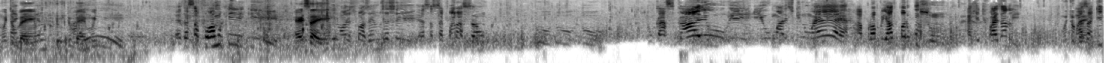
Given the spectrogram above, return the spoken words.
Muito tá bem, entendendo? muito bem, Aí, muito- É dessa forma que, que, É isso aí. que nós fazemos esse- essa separação do, do- do- do cascalho e, e o marisco que não é apropriado para o consumo. A gente faz ali. Muito Mas bem. aqui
